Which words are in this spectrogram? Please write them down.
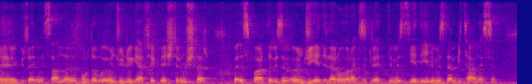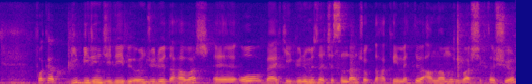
e, güzel insanları burada bu öncülüğü gerçekleştirmişler. Ve Isparta bizim öncü yediler olarak zikrettiğimiz yedi ilimizden bir tanesi. Fakat bir birinciliği, bir öncülüğü daha var. E, o belki günümüz açısından çok daha kıymetli ve anlamlı bir başlık taşıyor.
